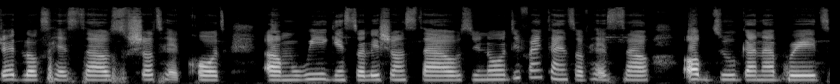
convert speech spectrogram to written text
dreadlocks hairstyles, short haircut, um, wig installation styles, you know, different kinds of hairstyle, updo Ghana braids,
